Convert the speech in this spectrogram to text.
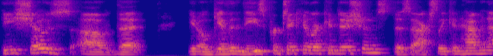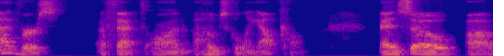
he shows um, that you know, given these particular conditions, this actually can have an adverse effect on a homeschooling outcome. And so uh,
